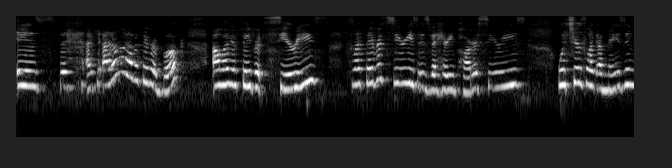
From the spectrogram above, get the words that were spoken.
is the I, I don't really have a favorite book. I like a favorite series. So my favorite series is the Harry Potter series which is like amazing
